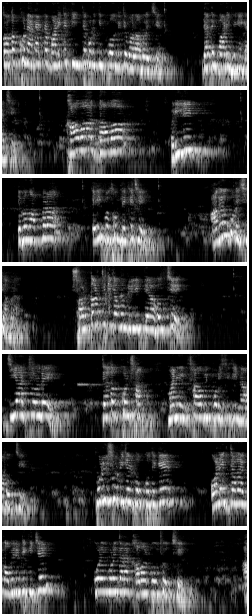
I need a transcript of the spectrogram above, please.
ততক্ষণ এক একটা বাড়িকে তিনটে করে তিপ্পল দিতে বলা হয়েছে। যাদের বাড়ি ভেঙে গেছে। খাওয়া, দাওয়া রিলিফ এবং আপনারা এই প্রথম দেখেছেন, আগেও করেছি আমরা। সরকার থেকে যেমন রিলিফ দেওয়া হচ্ছে জিআর চলবে, যতক্ষণ সব- মানে স্বাভাবিক পরিস্থিতি না হচ্ছে। পুলিশও নিজের পক্ষ থেকে অনেক জায়গায় কমিউনিটি কিচেন করে করে তারা খাবার পৌঁছচ্ছে।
